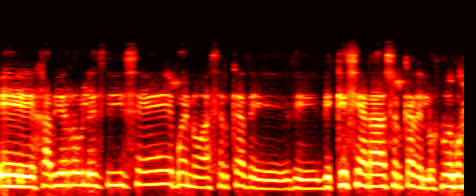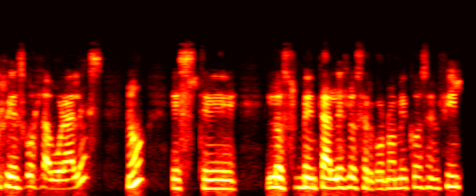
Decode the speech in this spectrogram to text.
Eh, Javier Robles dice, bueno, acerca de, de, qué se hará acerca de los nuevos riesgos laborales, ¿no? Este, los mentales, los ergonómicos, en fin.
